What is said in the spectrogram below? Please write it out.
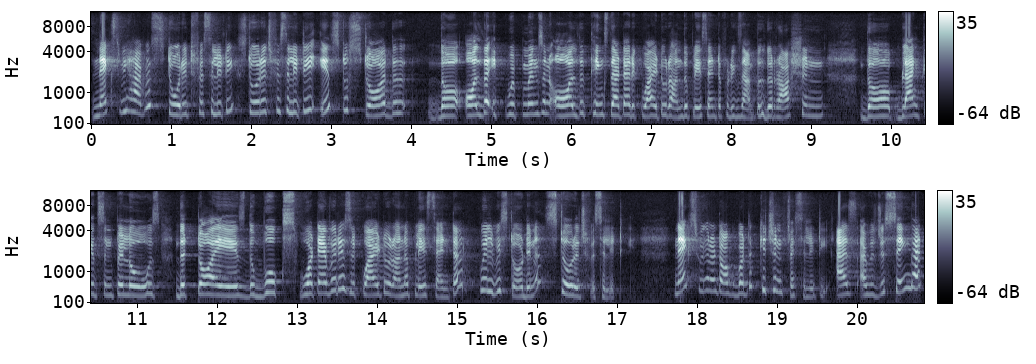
Next we have a storage facility. Storage facility is to store the the all the equipments and all the things that are required to run the play center for example the ration the blankets and pillows, the toys, the books, whatever is required to run a play center will be stored in a storage facility. Next, we're going to talk about the kitchen facility. As I was just saying that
